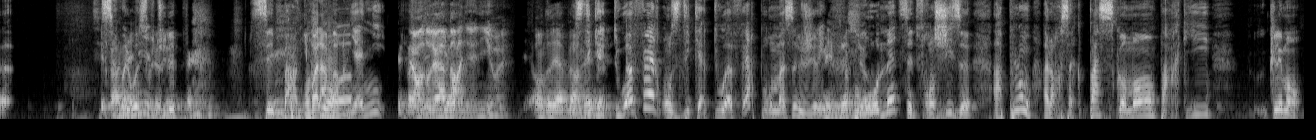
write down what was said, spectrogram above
Euh, C'est Samuel Westbrook, tu c'est voilà Bargnani. c'est Andrea Bargnani, Bargnani, ouais. Andrea On se dit qu'il y a tout à faire. On se dit qu'il y a tout à faire pour Massa bien pour sûr. remettre cette franchise à plomb. Alors ça passe comment? Par qui? Clément.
